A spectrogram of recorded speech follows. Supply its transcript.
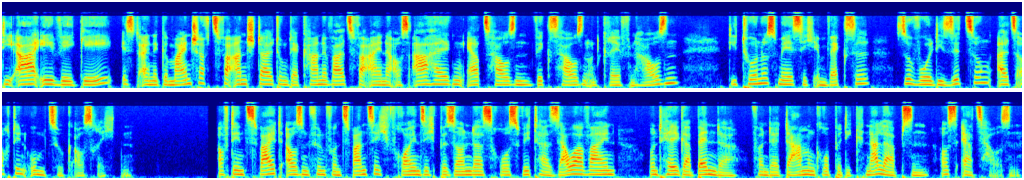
Die AEWG ist eine Gemeinschaftsveranstaltung der Karnevalsvereine aus Ahalgen, Erzhausen, Wixhausen und Gräfenhausen, die turnusmäßig im Wechsel sowohl die Sitzung als auch den Umzug ausrichten. Auf den 2025 freuen sich besonders Roswitha Sauerwein und Helga Bender von der Damengruppe Die Knallapsen aus Erzhausen.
